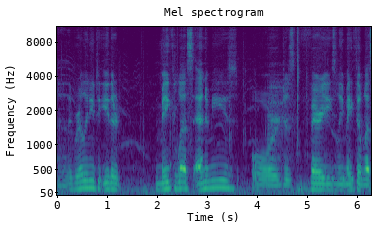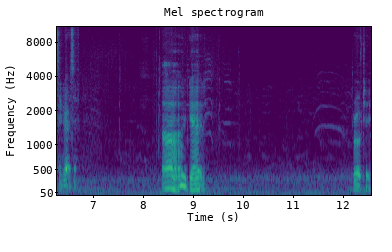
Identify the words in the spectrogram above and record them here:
Uh, they really need to either make less enemies or just very easily make them less aggressive. Oh, God. Rotate.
